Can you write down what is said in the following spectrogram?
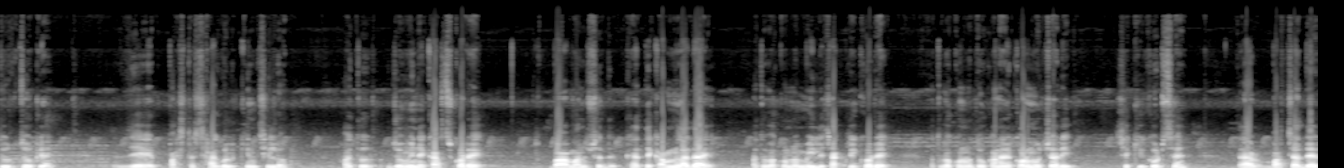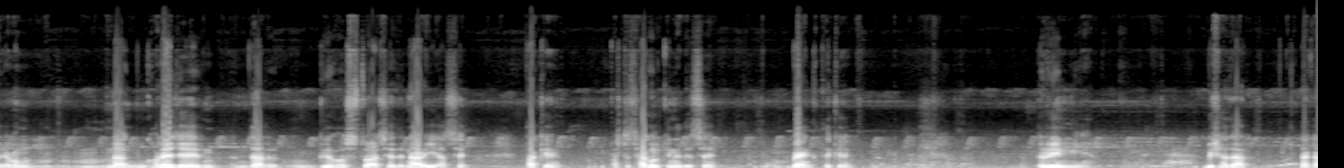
দুর্যোগে যে পাঁচটা ছাগল কিনছিল, হয়তো জমিনে কাজ করে বা মানুষের খেতে কামলা দেয় অথবা কোনো মিলে চাকরি করে, অথবা কোনো দোকানের কর্মচারী, সে কী করছে? তার বাচ্চাদের এবং না, ঘরে যে যার গৃহস্থ আছে, যে নারী আছে, তাকে পাঁচটা ছাগল কিনে দিয়েছে ব্যাংক থেকে ঋণ নিয়ে। বিশ হাজার টাকা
